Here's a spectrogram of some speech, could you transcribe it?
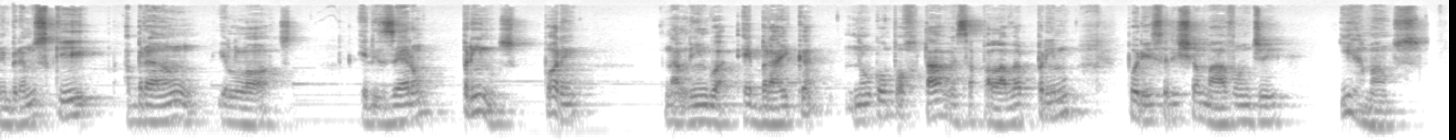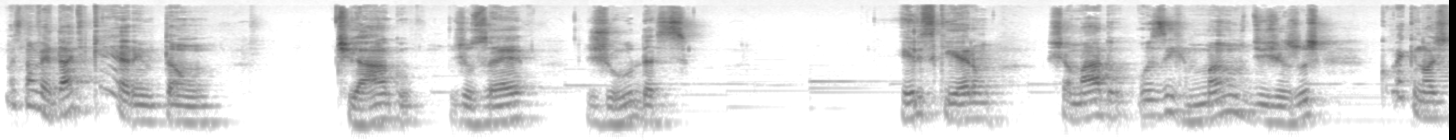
Lembramos que Abraão e Ló, eles eram primos, porém, na língua hebraica não comportava essa palavra primo, por isso eles chamavam de irmãos. Mas na verdade, quem eram então Tiago, José, Judas? Eles que eram chamados os irmãos de Jesus. Como é que nós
